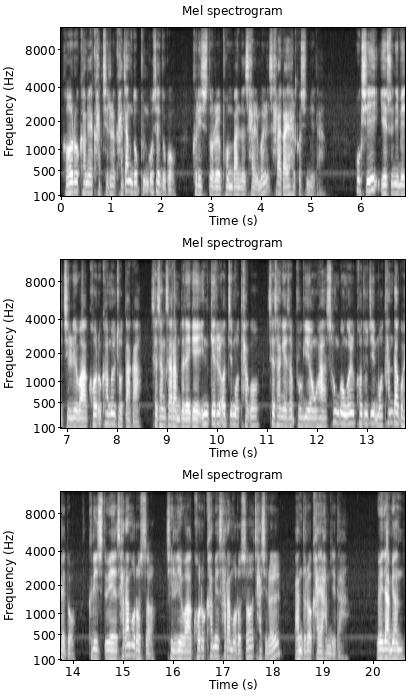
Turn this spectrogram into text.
거룩함의 가치를 가장 높은 곳에 두고 그리스도를 본받는 삶을 살아가야 할 것입니다. 혹시 예수님의 진리와 거룩함을 줬다가 세상 사람들에게 인기를 얻지 못하고 세상에서 부귀영화 성공을 거두지 못한다고 해도 그리스도의 사람으로서 진리와 거룩함의 사람으로서 자신을 만들어 가야 합니다. 왜냐하면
